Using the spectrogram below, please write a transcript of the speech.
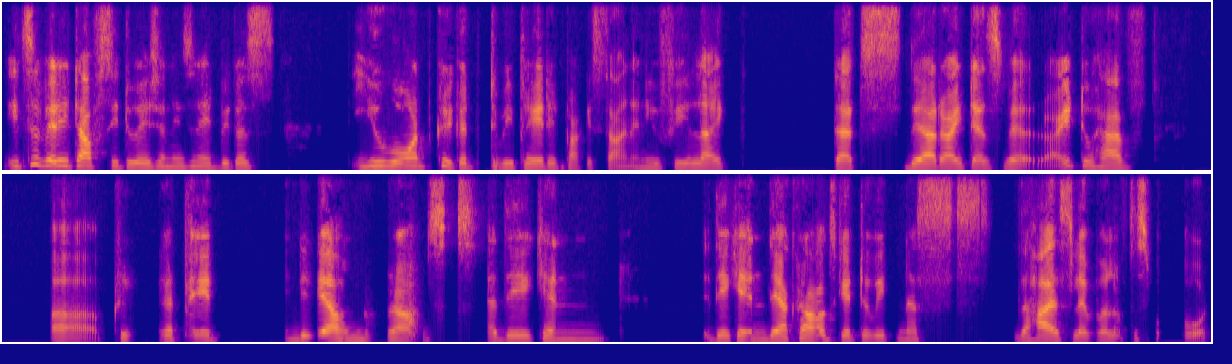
it's a very tough situation, isn't it? Because you want cricket to be played in Pakistan and you feel like that's their right as well, right? To have uh cricket played in their home grounds. They can they can their crowds get to witness the highest level of the sport.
